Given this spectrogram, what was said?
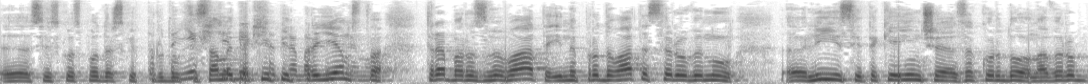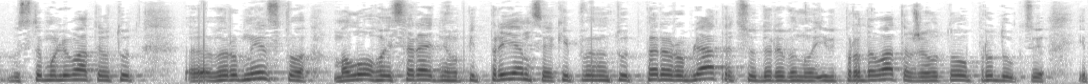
е, сільськогосподарських продукцій. Саме такі підприємства треба розвивати і не продавати сировину, ліс і таке інше за кордон, а вироб... стимулювати отут виробництво малого і середнього підприємця, який повинен тут переробляти цю деревину і продавати вже готову продукцію, і,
